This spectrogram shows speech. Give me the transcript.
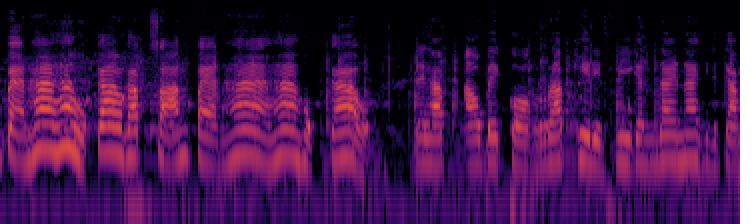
385569 ครับ 385569 นะครับ เอาไปกรอกรับเครดิตฟรีกันได้หน้ากิจกรรม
